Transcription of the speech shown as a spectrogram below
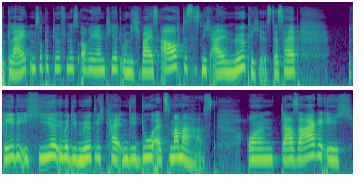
begleiten, so bedürfnisorientiert. Und ich weiß auch, dass es nicht allen möglich ist. Deshalb rede ich hier über die Möglichkeiten, die du als Mama hast. Und da sage ich,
